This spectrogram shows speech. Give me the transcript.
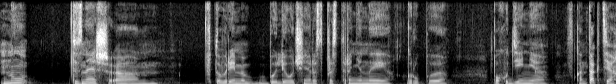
Ну, ты знаешь, э, в то время были очень распространены группы похудения ВКонтакте,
